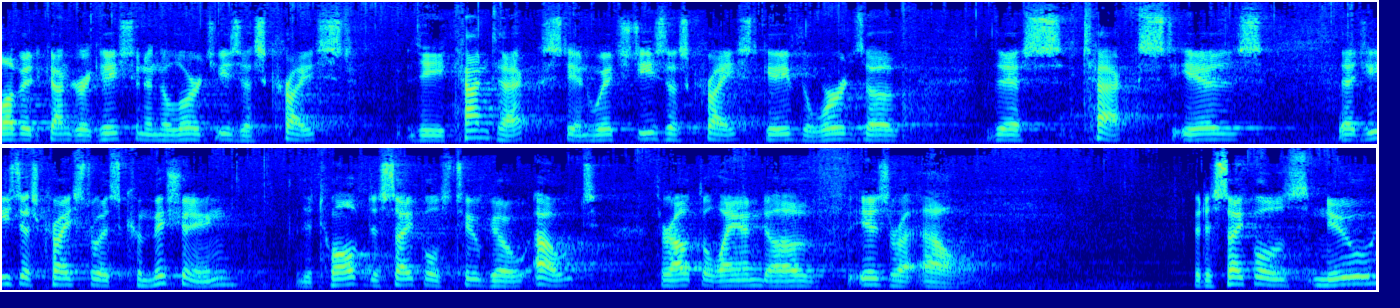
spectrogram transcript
Beloved congregation in the Lord Jesus Christ, the context in which Jesus Christ gave the words of this text is that Jesus Christ was commissioning the 12 disciples to go out throughout the land of Israel. The disciples knew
